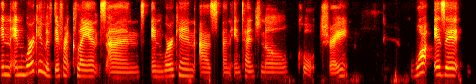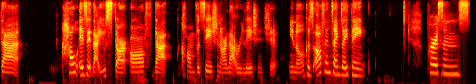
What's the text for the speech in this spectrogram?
in in working with different clients and in working as an intentional coach right? What is it that how is it that you start off that conversation or that relationship you know? Because oftentimes i think persons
